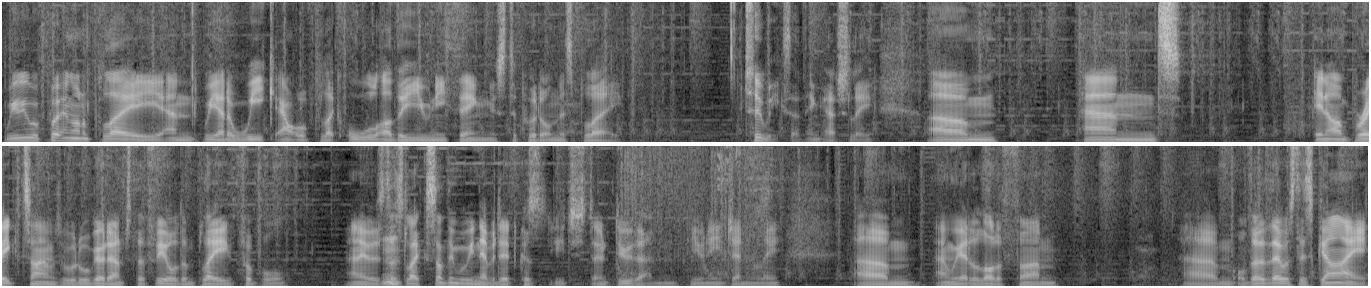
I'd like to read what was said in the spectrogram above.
we were putting on a play, and we had a week out of, like, all other uni things to put on this play. Two weeks, I think, actually. Um, and in our break times, we would all go down to the field and play football. And it was just, like, something we never did, because you just don't do that in uni, generally. Um, and we had a lot of fun. Um, although there was this guy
